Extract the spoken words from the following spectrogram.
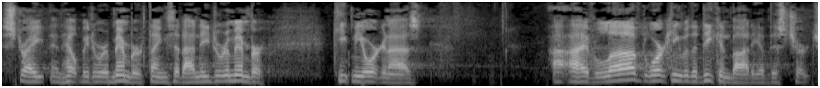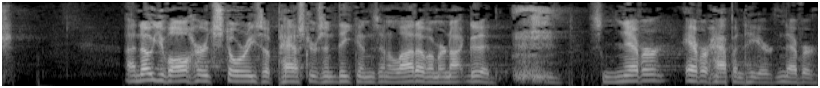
straight and helped me to remember things that I need to remember, keep me organized. I, I've loved working with the deacon body of this church. I know you've all heard stories of pastors and deacons and a lot of them are not good. it's never, ever happened here. Never.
